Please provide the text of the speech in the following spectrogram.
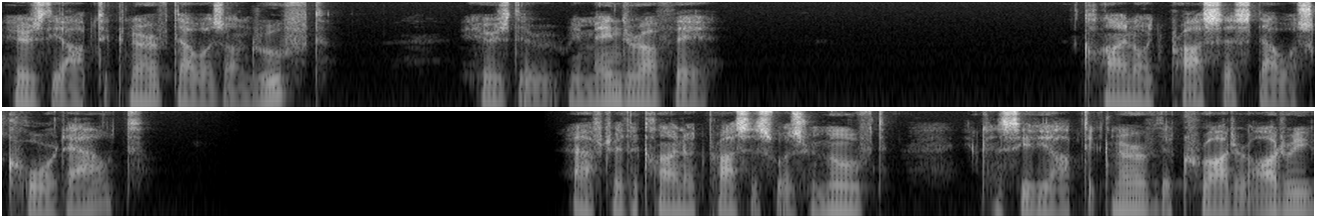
Here's the optic nerve that was unroofed. Here's the remainder of the clinoid process that was cored out. After the clinoid process was removed, you can see the optic nerve, the carotid artery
